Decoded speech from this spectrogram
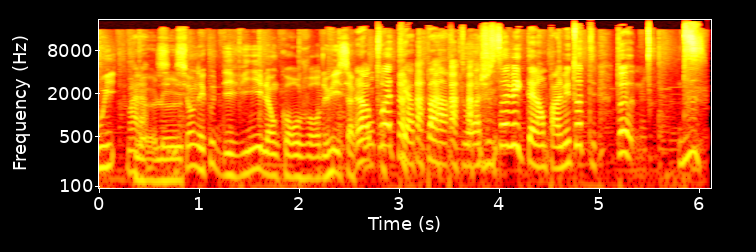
Oui, Voilà. le- le- Si, si on écoute des vinyles encore aujourd'hui, ça Alors compte. toi, t'es à part, toi. Je savais que t'allais en parler, mais toi, t'es- toi, bzz.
